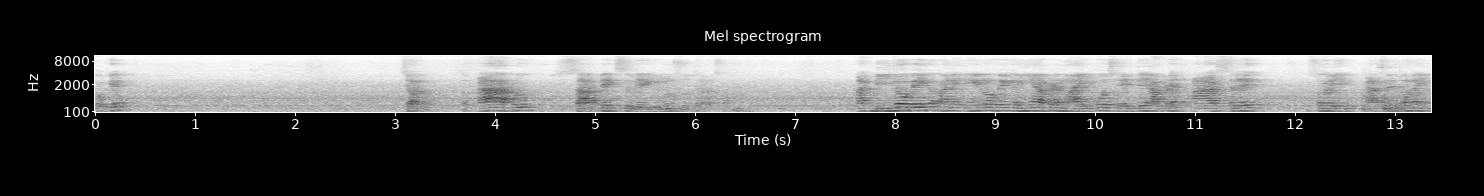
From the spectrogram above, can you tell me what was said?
ઓકે ચાલો. તો આ આપણું સાપેક્ષ વેગનું સૂત્ર છે. આ b નો વેગ અને a નો વેગ અહીંયા આપણે માપ્યો છે તે આપણે આશરે સોરી આશરે તો નહીં,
